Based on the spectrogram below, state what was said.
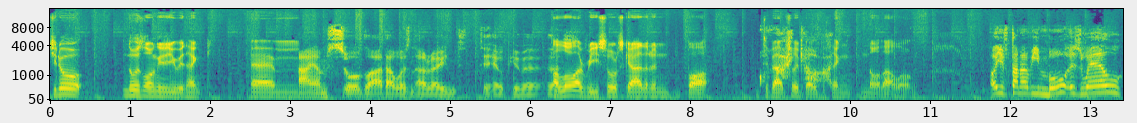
you know? No, as long as you would think. Um, I am so glad I wasn't around to help you with this. a lot of resource gathering, but to Oh actually build the thing, not that long. Oh, you've done a wee moat as well.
